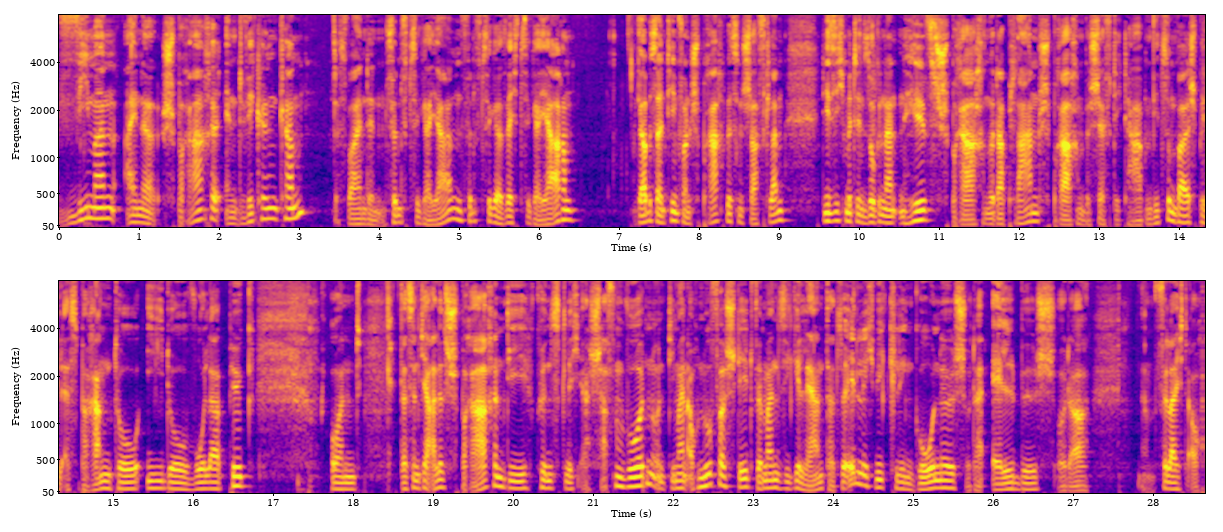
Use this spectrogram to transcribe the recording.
wie man eine Sprache entwickeln kann. Das war in den 50er Jahren, 50er, 60er Jahren. Gab es ein Team von Sprachwissenschaftlern, die sich mit den sogenannten Hilfssprachen oder Plansprachen beschäftigt haben, wie zum Beispiel Esperanto, Ido, Volapük, und das sind ja alles Sprachen, die künstlich erschaffen wurden und die man auch nur versteht, wenn man sie gelernt hat. So ähnlich wie Klingonisch oder Elbisch oder ja, vielleicht auch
